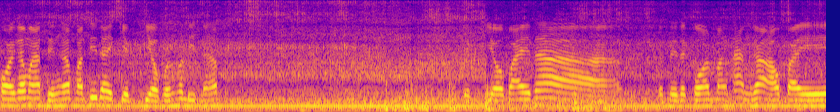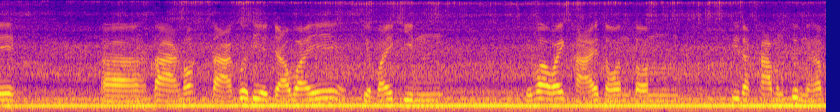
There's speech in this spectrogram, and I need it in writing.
คอยก็มาถึงครับ วันที่ได้เก็บเกี่ยวผลผลิตนะครับ เก็บเกี่ยวไปถ้าเกษตรกรบางท่านก็เอาไปาตากเนาะตากเพื่อที่จะไว้เก็บไว้กิน หรือว่าไว้ขายตอนตอนที่ราคามันขึ้นนะครับ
